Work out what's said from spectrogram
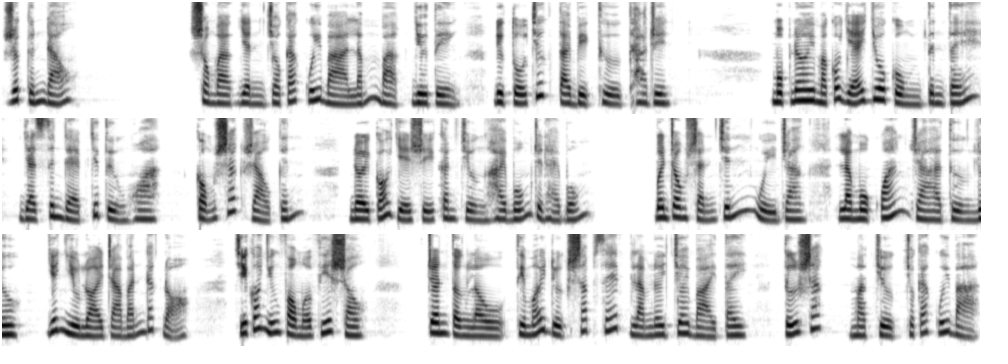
rất kính đáo. Sòng bạc dành cho các quý bà lắm bạc dư tiền được tổ chức tại biệt thự Karin. Một nơi mà có vẻ vô cùng tinh tế và xinh đẹp với tường hoa, cổng sắt rào kính, nơi có vệ sĩ canh chừng 24 trên 24. Bên trong sảnh chính ngụy trang là một quán trà thường lưu với nhiều loại trà bánh đắt đỏ. Chỉ có những phòng ở phía sau. Trên tầng lầu thì mới được sắp xếp làm nơi chơi bài Tây, tứ sắc, mặt trượt cho các quý bà.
